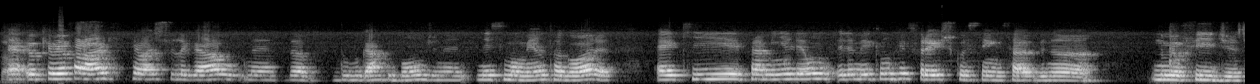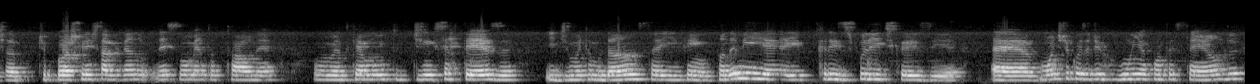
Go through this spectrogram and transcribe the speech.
tá. é, o que eu ia falar que eu acho legal né, da, do lugar do bonde né, nesse momento agora é que para mim ele é, um, ele é meio que um refresco assim sabe na no meu feed sabe? tipo eu acho que a gente está vivendo nesse momento atual né um momento que é muito de incerteza e de muita mudança, e enfim, pandemia e crises políticas e é, um monte de coisa de ruim acontecendo.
